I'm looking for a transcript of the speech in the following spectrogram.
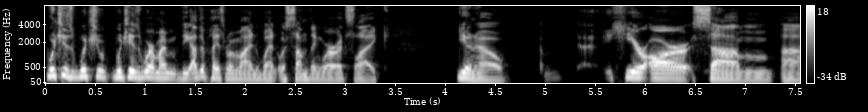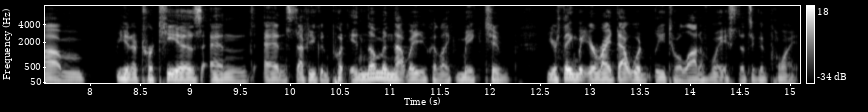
Which is which which is where my the other place my mind went was something where it's like, you know, here are some um you know tortillas and and stuff you can put in them, and that way you can like make to your thing. But you're right, that would lead to a lot of waste. That's a good point.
